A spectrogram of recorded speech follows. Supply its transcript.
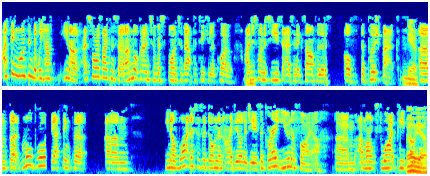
I think one thing that we have, you know, as far as I'm concerned, I'm not going to respond to that particular quote. I just wanted to use it as an example of, of the pushback. Yeah. Um, but more broadly, I think that, um, you know, whiteness as a dominant ideology is a great unifier um, amongst white people Oh, yeah.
